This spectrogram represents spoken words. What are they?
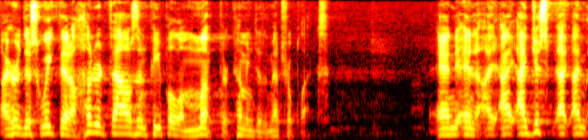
I heard this week that 100,000 people a month are coming to the Metroplex. And, and I, I, I just, I, am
